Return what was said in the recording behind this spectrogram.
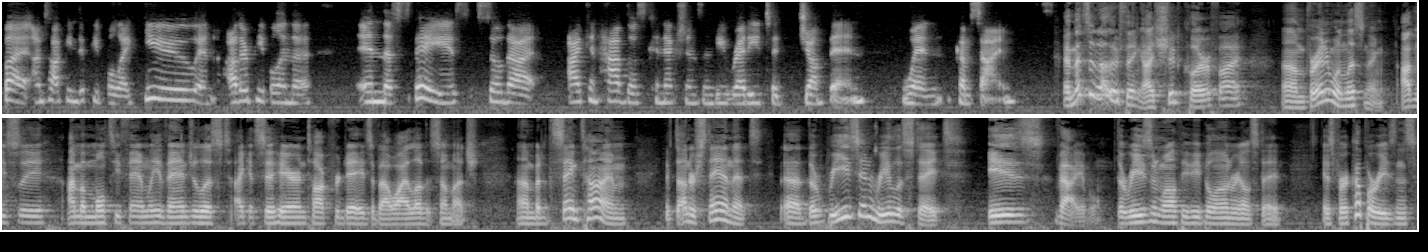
But I'm talking to people like you and other people in the in the space so that I can have those connections and be ready to jump in when comes time. And that's another thing I should clarify. Um, for anyone listening, obviously, I'm a multifamily evangelist. I could sit here and talk for days about why I love it so much. Um, but at the same time, you have to understand that uh, the reason real estate is valuable, the reason wealthy people own real estate, is for a couple reasons.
